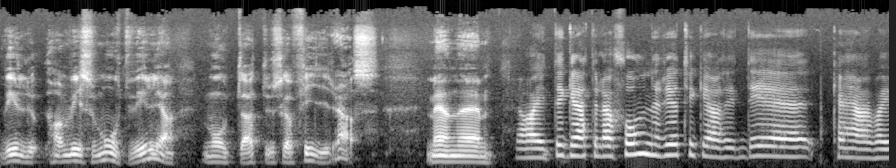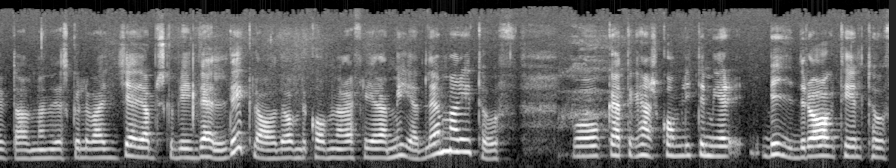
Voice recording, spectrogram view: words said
vill, har en viss motvilja mot att du ska firas. Men... Eh, ja, inte gratulationer, det tycker jag, det kan jag vara utan. Men det skulle vara, jag skulle bli väldigt glad om det kom några flera medlemmar i Tuff. Och att det kanske kom lite mer bidrag till Tuff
